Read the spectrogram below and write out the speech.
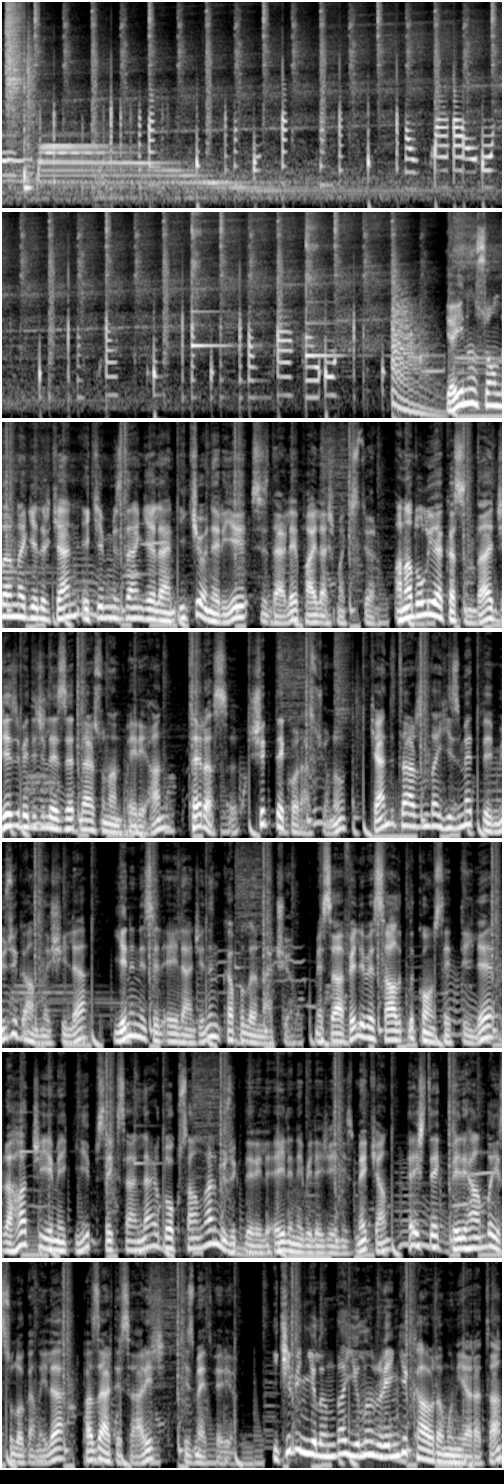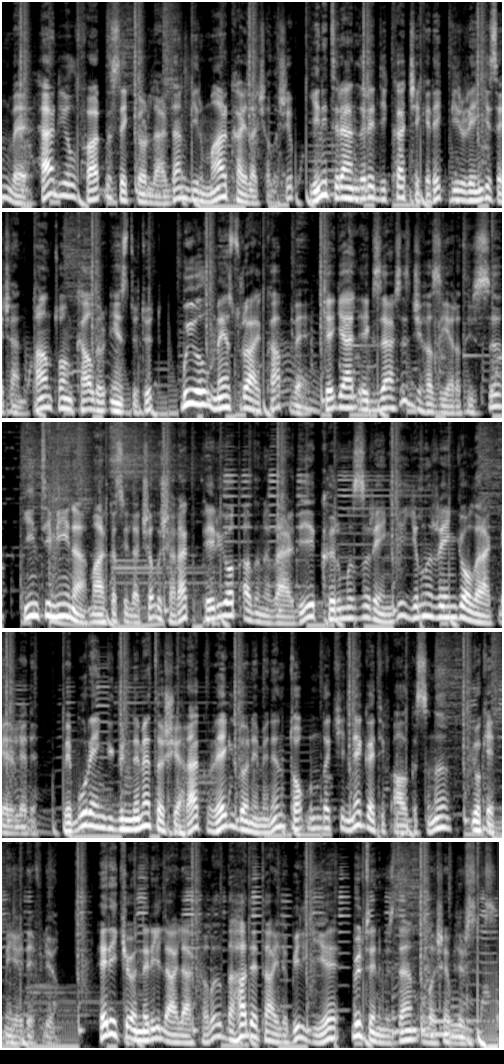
Yayının sonlarına gelirken ekibimizden gelen iki öneriyi sizlerle paylaşmak istiyorum. Anadolu yakasında cezbedici lezzetler sunan Perihan, terası, şık dekorasyonu, kendi tarzında hizmet ve müzik anlayışıyla yeni nesil eğlencenin kapılarını açıyor. Mesafeli ve sağlıklı konseptiyle rahatça yemek yiyip 80'ler 90'lar müzikleriyle eğlenebileceğiniz mekan, hashtag Perihandayız sloganıyla pazartesi hariç hizmet veriyor. 2000 yılında yılın rengi kavramını yaratan ve her yıl farklı sektörlerden bir markayla çalışıp yeni trendlere dikkat çekerek bir rengi seçen Pantone Color Institute, bu yıl menstrual kap ve Kegel egzersiz cihazı yaratıcısı Intimina markasıyla çalışarak periyot adını verdiği kırmızı rengi yılın rengi olarak belirledi. Ve bu rengi gündeme taşıyarak regl döneminin toplumdaki negatif algısını yok etmeyi hedefliyor. Her iki öneriyle alakalı daha detaylı bilgiye bültenimizden ulaşabilirsiniz.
